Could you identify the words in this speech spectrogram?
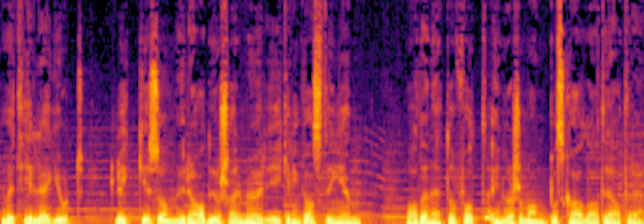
og i tillegg gjort lykke som radiosjarmør i kringkastingen, og hadde nettopp fått engasjement på Skala teatret.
